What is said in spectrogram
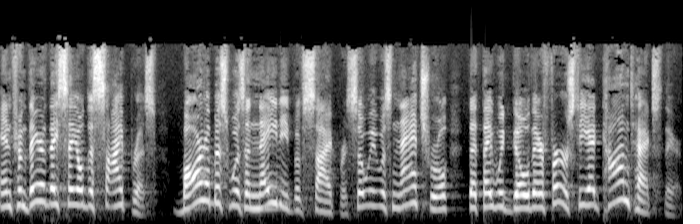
and from there they sailed to Cyprus. Barnabas was a native of Cyprus, so it was natural that they would go there first. He had contacts there.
